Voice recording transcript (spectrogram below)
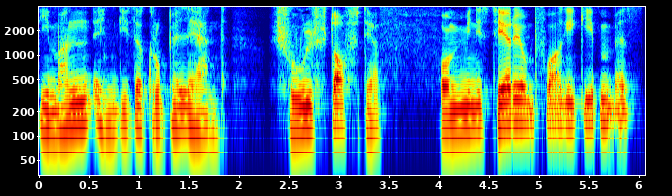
die man in dieser Gruppe lernt. Schulstoff, der vom Ministerium vorgegeben ist,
